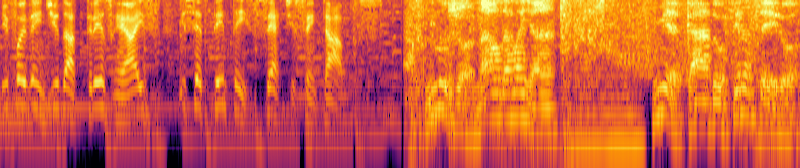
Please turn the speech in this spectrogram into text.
e foi vendida a R$ 3,77. No Jornal da Manhã, Mercado Financeiro.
